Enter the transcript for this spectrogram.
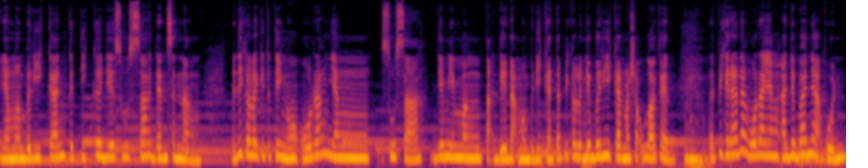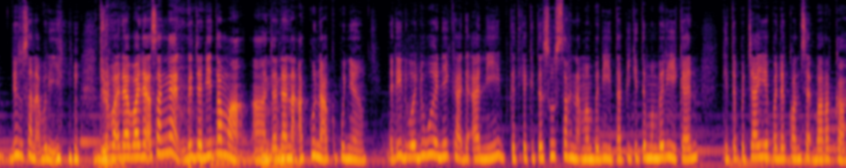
yang memberikan ketika dia susah dan senang. Jadi kalau kita tengok orang yang susah, dia memang tak ada nak memberikan. Tapi kalau dia Hmm. berikan, Masya Allah kan. Hmm. Tapi kadang-kadang orang yang ada banyak pun, dia susah nak beri. Ya. Sebab dah banyak sangat, dia jadi tamak. Ha, Hmm. Jadi nak aku, nak aku punya. Jadi dua-dua ni keadaan ni, ketika kita susah nak memberi, tapi kita memberikan, kita percaya pada konsep barakah.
